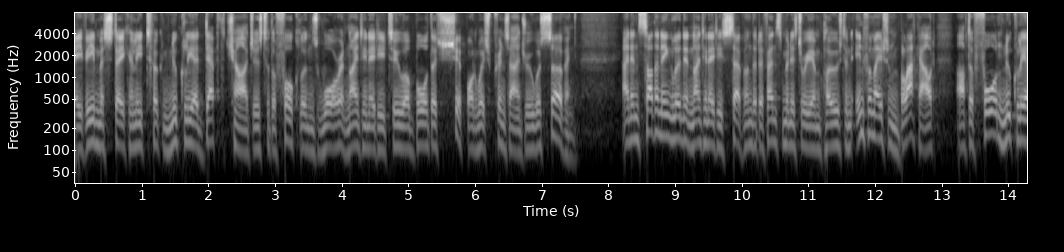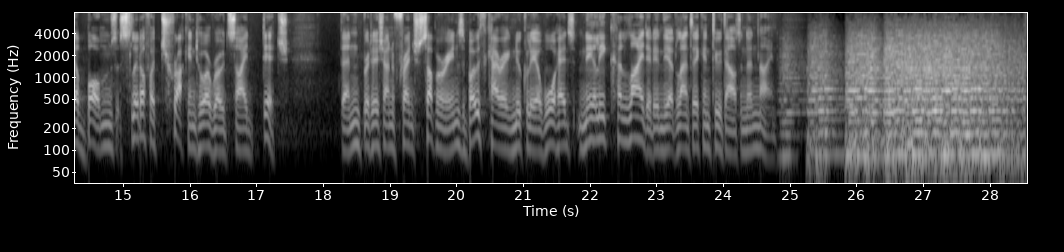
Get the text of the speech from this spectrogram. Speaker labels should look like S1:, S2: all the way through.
S1: Navy mistakenly took nuclear depth charges to the Falklands War in 1982 aboard the ship on which Prince Andrew was serving. And in southern England in 1987, the Defence Ministry imposed an information blackout after four nuclear bombs slid off a truck into a roadside ditch. Then British and French submarines, both carrying nuclear warheads, nearly collided in the Atlantic in 2009.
